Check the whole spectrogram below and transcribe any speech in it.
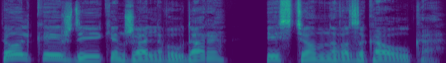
Только и жди кинжального удара из темного закоулка.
